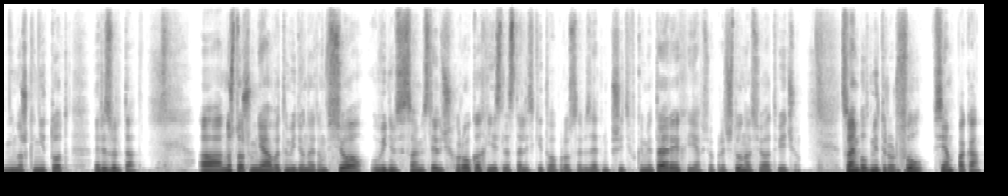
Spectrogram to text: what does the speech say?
немножко не тот результат. А, ну что ж, у меня в этом видео на этом все. Увидимся с вами в следующих уроках. Если остались какие-то вопросы, обязательно пишите в комментариях, я все прочту, на все отвечу. С вами был Дмитрий Урсул. Всем пока!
